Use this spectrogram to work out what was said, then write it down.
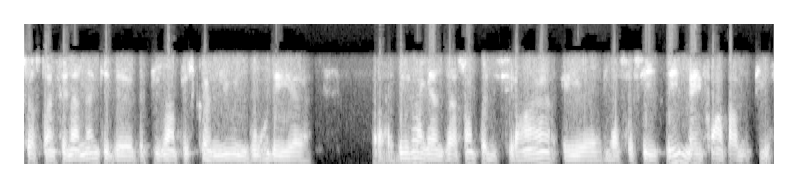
ça, c'est un phénomène qui est de, plus en plus connu au niveau des, euh, euh, des organisations policières et euh, de la société, mais il faut en parler plus.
